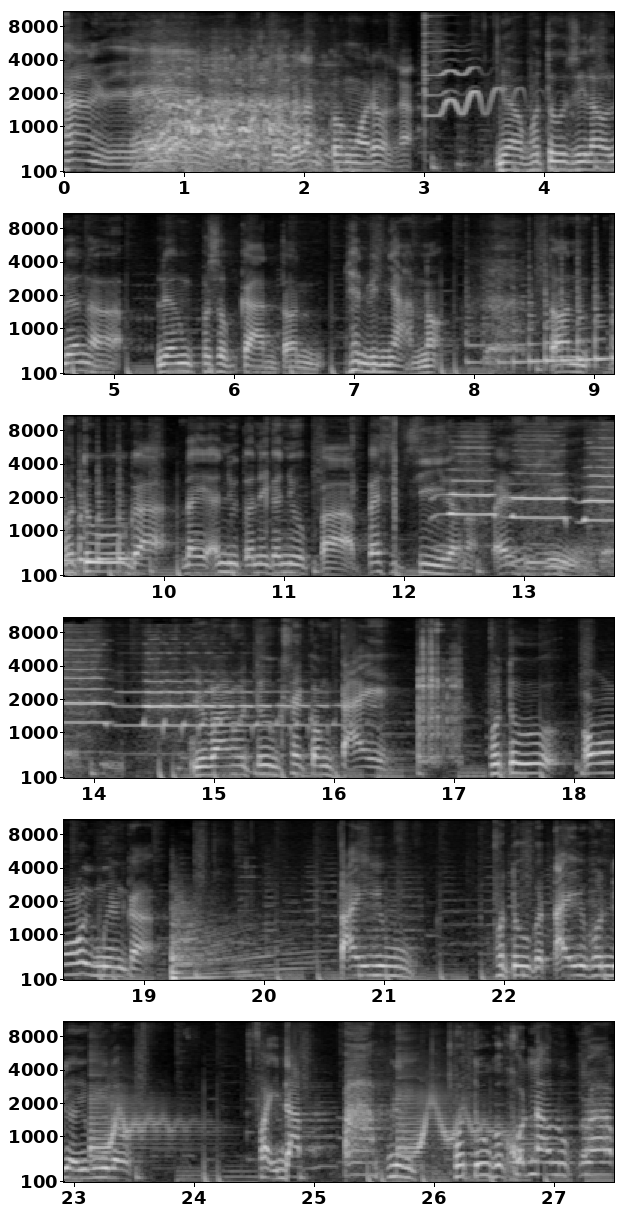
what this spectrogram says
ห้างอย่างนี้นะประตูกำลังกงมาโดนแล้วเดี๋ยวประตูสิเราเรื่องอะเรื่องประสบการณ์ตอนเห็นวิญญาณเนาะตอนประตูก็ได้อายุตอนนี้ก็อายุป่า84แล้วเนาะ84อยู่บ้านประตูใส่กองไตประตูโอ้ยเหมือนกับไตอยู่ ประตูก็ไตอยู่คนเดียวอยู่มือเดียวไฟดับป้าบหนึ่งประตูก็คนเอาลูกครับ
